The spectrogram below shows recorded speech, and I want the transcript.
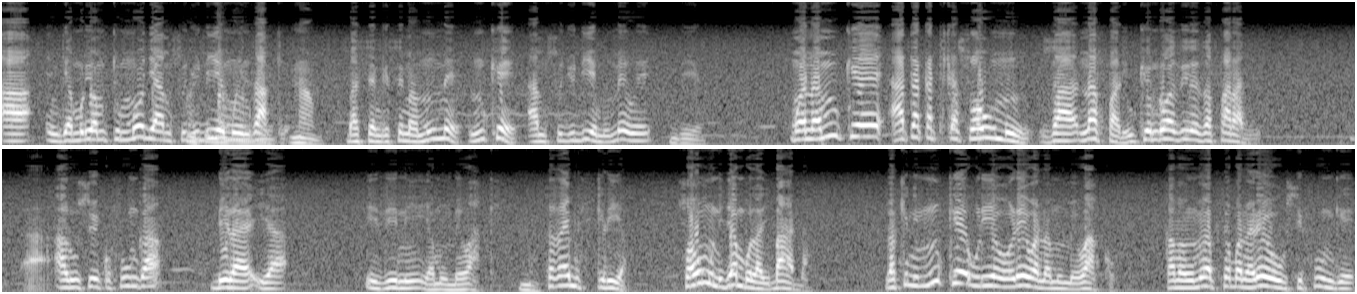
uh, ingeamriwa mtu mmoja amsujudie mwenzake naam. basi angesema mume mke amsujudie mumewe. Ndiyo. Mwanamke hata katika swaumu za nafali ukiondoa zile za faradhi haruhusiwi kufunga bila ya idhini ya mume wake. Mm. sasa hebu fikiria swaumu ni jambo la ibada lakini mke uliyeolewa na mume wako kama mume wako bwana leo usifunge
